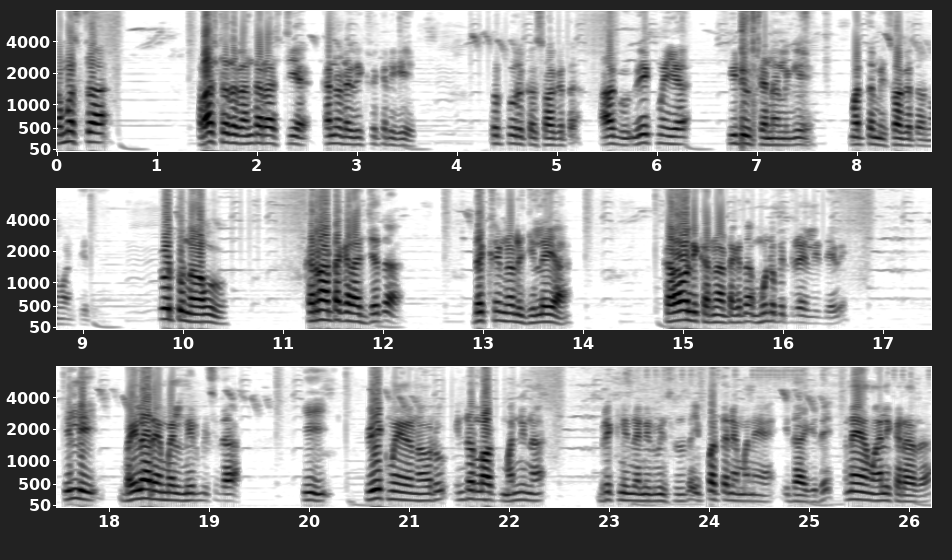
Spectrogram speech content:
ಸಮಸ್ತ ರಾಷ್ಟ್ರದ ಅಂತಾರಾಷ್ಟ್ರೀಯ ಕನ್ನಡ ವೀಕ್ಷಕರಿಗೆ ಹೃತ್ಪೂರ್ವಕ ಸ್ವಾಗತ ಹಾಗೂ ವಿವೇಕ್ಮಯ ಯೂಟ್ಯೂಬ್ ಚಾನಲ್ಗೆ ಮತ್ತೊಮ್ಮೆ ಸ್ವಾಗತವನ್ನು ಮಾಡ್ತಿದ್ದೆ. ಇವತ್ತು ನಾವು ಕರ್ನಾಟಕ ರಾಜ್ಯದ ದಕ್ಷಿಣ ಕನ್ನಡ ಜಿಲ್ಲೆಯ ಕರಾವಳಿ ಕರ್ನಾಟಕದ ಮೂಡಬಿದ್ರೆಯಲ್ಲಿದ್ದೇವೆ. ಇಲ್ಲಿ ಬೈಲಾರ ಎಂಬಲ್ಲಿ ನಿರ್ಮಿಸಿದ ಈ ವಿವೇಕ್ಮಯ್ಯನವರು ಇಂಟರ್ಲಾಕ್ ಮಣ್ಣಿನ ಬ್ರಿಕ್ನಿಂದ ನಿರ್ಮಿಸಿದ ಇಪ್ಪತ್ತನೇ ಮನೆ ಇದಾಗಿದೆ. ಮನೆಯ ಮಾಲೀಕರಾದ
